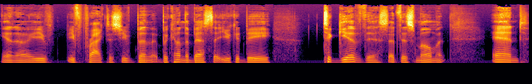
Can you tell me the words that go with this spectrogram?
You know, you've you've practiced, you've been become the best that you could be to give this at this moment. And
